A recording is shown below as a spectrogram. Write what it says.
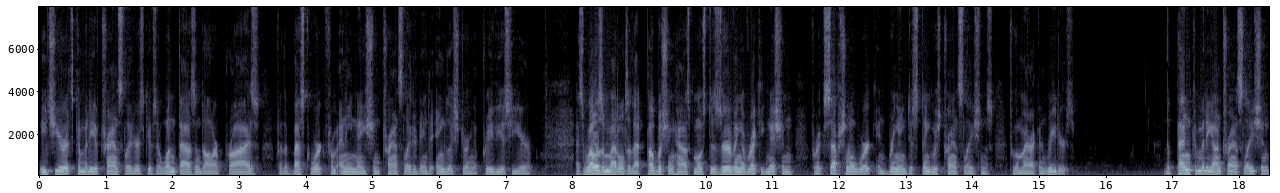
Each year, its Committee of Translators gives a $1,000 prize for the best work from any nation translated into English during the previous year, as well as a medal to that publishing house most deserving of recognition for exceptional work in bringing distinguished translations to American readers. The PEN Committee on Translation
